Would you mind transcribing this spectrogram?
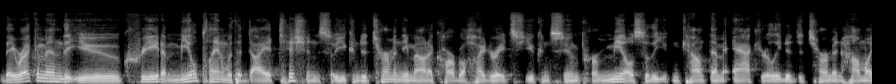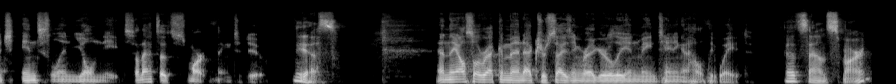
They recommend that you create a meal plan with a dietitian so you can determine the amount of carbohydrates you consume per meal so that you can count them accurately to determine how much insulin you'll need. So that's a smart thing to do. Yes. And they also recommend exercising regularly and maintaining a healthy weight. That sounds smart.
